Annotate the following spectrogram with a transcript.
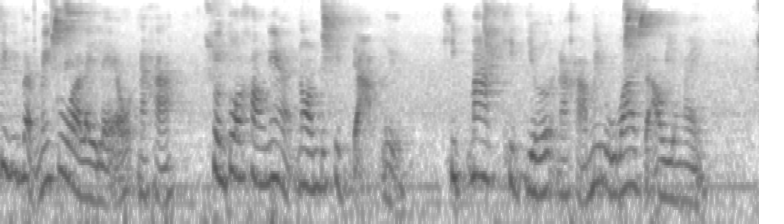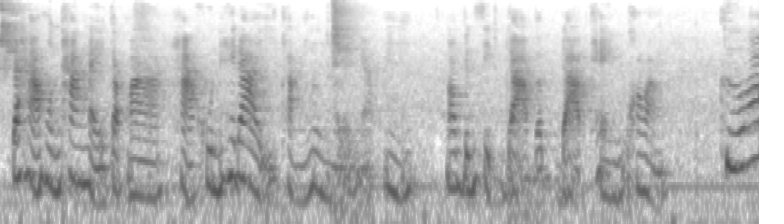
ชีวิตแบบไม่กลัวอะไรแล้วนะคะ ส่วนตัวเขาเนี่ยนอนเป็นสิบดาบเลย คิดมากคิดเยอะนะคะ ไม่รู้ว่าจะเอายังไง จะหาหนทางไหนกลับมาหาคุณให้ได้อีกครั้งหนึ่งอะไรเงี้ยอนอนเป็นสิบดาบแบบดาบแทงอยู่ข้างหลัง คือว่า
